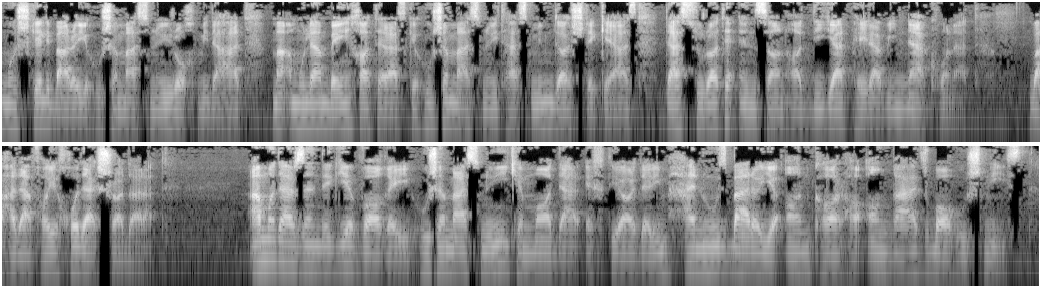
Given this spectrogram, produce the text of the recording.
مشکلی برای هوش مصنوعی رخ می دهد معمولا به این خاطر است که هوش مصنوعی تصمیم داشته که از دستورات انسان ها دیگر پیروی نکند و هدفهای خودش را دارد. اما در زندگی واقعی هوش مصنوعی که ما در اختیار داریم هنوز برای آن کارها آنقدر باهوش نیست.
